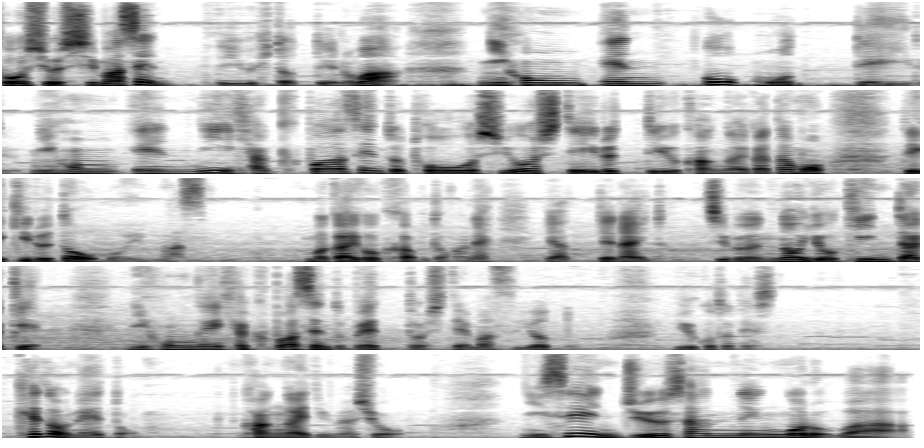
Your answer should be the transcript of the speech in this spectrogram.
投資をしませんっていう人っていうのは日本円を持っている。日本円に100%投資をしているっていう考え方もできると思います。まあ、外国株とかねやってないと自分の預金だけ日本円100%ベットしてますよということです。けどねと考えてみましょう。2013年頃は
